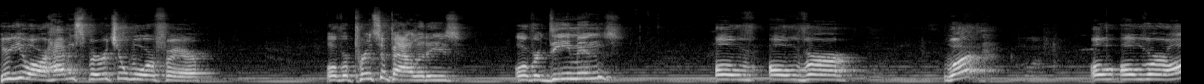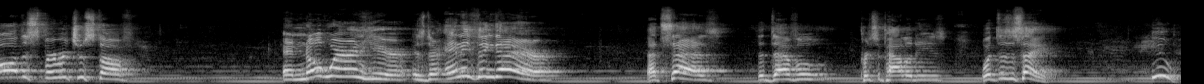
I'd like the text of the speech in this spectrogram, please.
Here you are having spiritual warfare over principalities, over demons, over, over what? Over all the spiritual stuff. And nowhere in here is there anything there that says the devil, principalities. What does it say? You.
